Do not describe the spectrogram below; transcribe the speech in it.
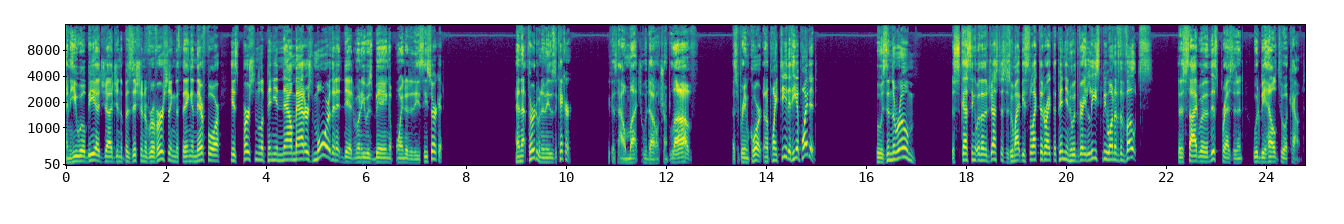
And he will be a judge in the position of reversing the thing, and therefore his personal opinion now matters more than it did when he was being appointed to DC Circuit. And that third one to me was a kicker, because how much would Donald Trump love a Supreme Court, an appointee that he appointed, who was in the room discussing it with other justices who might be selected to write the opinion, who would at the very least be one of the votes to decide whether this president would be held to account,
